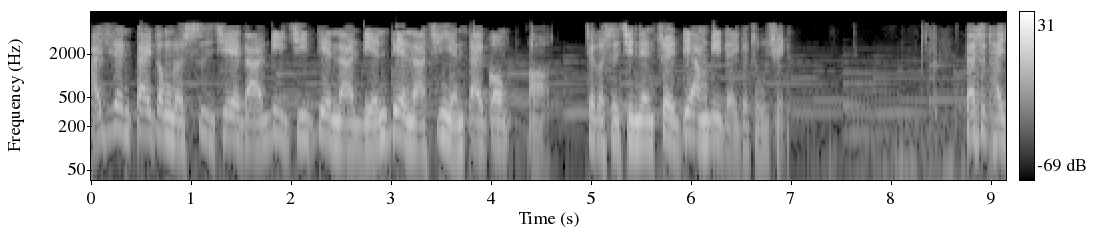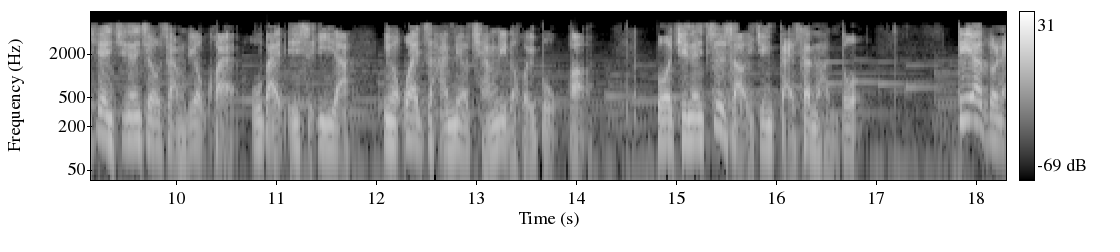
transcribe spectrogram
台积电带动了世界的、啊、力积电啊、联电啊、晶圆代工啊，这个是今天最亮丽的一个族群。但是台积电今天只有涨六块五百一十一啊，因为外资还没有强力的回补啊。不过今天至少已经改善了很多。第二个呢，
